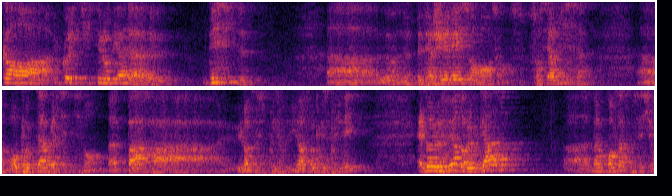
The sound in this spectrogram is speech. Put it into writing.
quand une collectivité locale euh, décide euh, de faire gérer son, service euh, au potable assainissement par une entreprise, une entreprise, privée, elle doit le faire dans le cadre d'un contrat de concession.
